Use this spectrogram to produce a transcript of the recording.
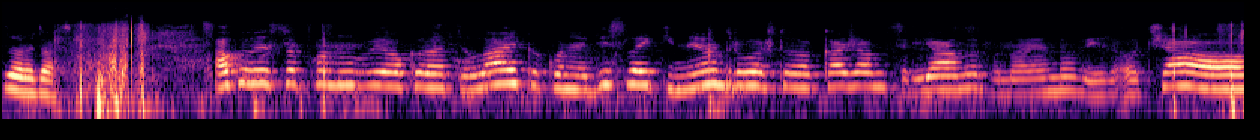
Добре, доста. Ако ви се понравило, кладете лайк, ако не дислайк и немам друго што да кажам, се гледаме во наредно видео. Чао!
